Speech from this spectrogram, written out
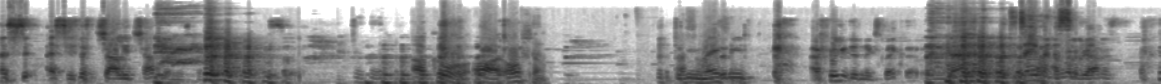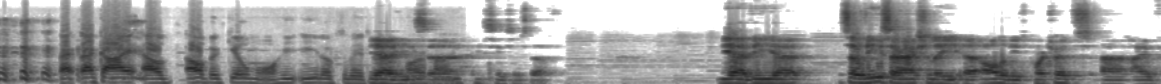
I see, I see that Charlie Chaplin is Oh, cool! Oh, awesome! That's amazing. I really didn't expect that. Entertainment I'm gonna be honest. That, that guy Al, Albert Gilmore, he, he looks a bit yeah, he's uh, he's seen some stuff. Yeah, the uh, so these are actually uh, all of these portraits uh, I've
